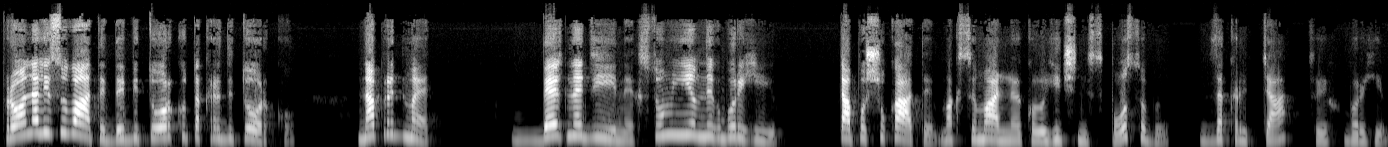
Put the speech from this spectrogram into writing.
проаналізувати дебіторку та кредиторку на предмет безнадійних, сумнівних боргів та пошукати максимально екологічні способи закриття цих боргів.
